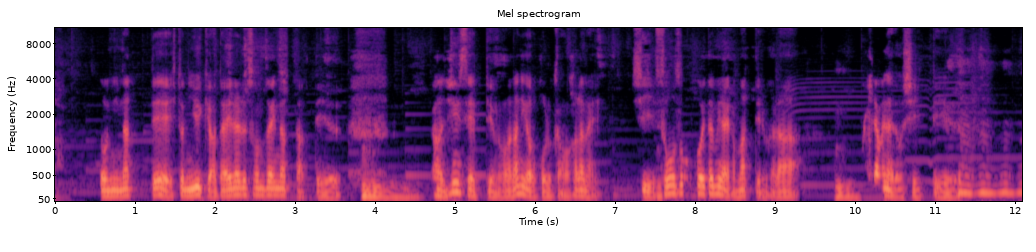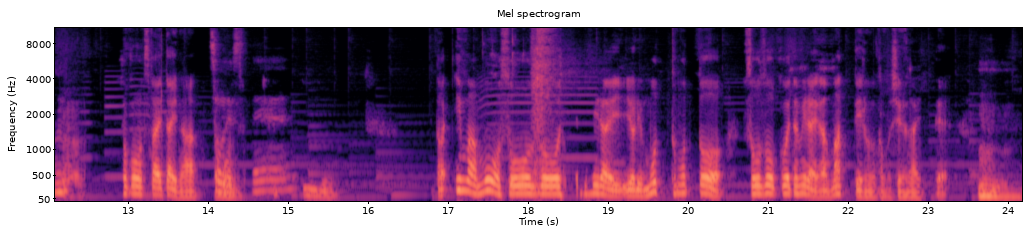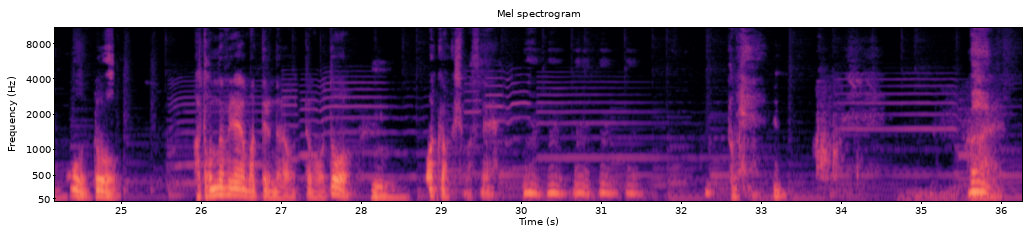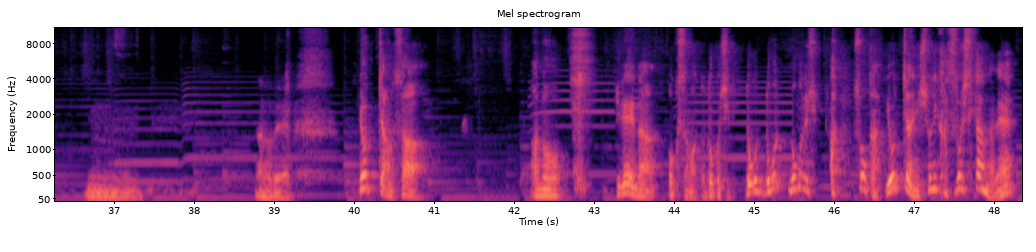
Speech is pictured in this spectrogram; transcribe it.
人になって人に勇気を与えられる存在になったっていう、うん。あ人生っていうのは何が起こるかわからないし、想像を超えた未来が待っているから、うん。諦めないでほしいっていう、うんうんうんうん。そこを伝えたいなとそうで思うんです。すね。うんだから今もう想像してる未来よりもっともっと想像を超えた未来が待っているのかもしれないってうん。思うと、あ、どんな未来が待ってるんだろうって思うと、うん。ワクワクしますね。うんうんうんうんうん。ねはい。うん。なので、よっちゃんさ、あの、綺麗な奥様とどこし、どこ、どこ、どこでし、あ、そうか、よっちゃん一緒に活動してたんだね。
